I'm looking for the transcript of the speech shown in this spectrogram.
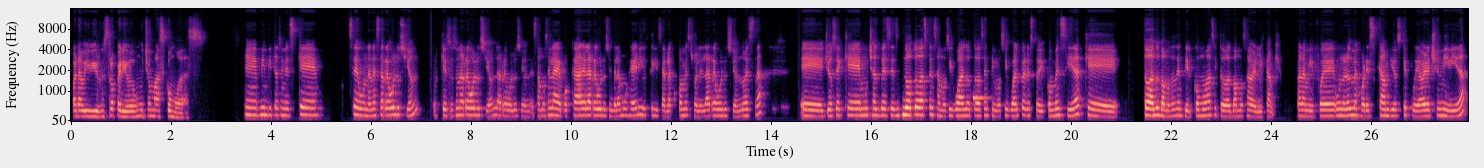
para vivir nuestro periodo mucho más cómodas? Eh, mi invitación es que se unan a esta revolución, porque eso es una revolución, la revolución, estamos en la época de la revolución de la mujer y utilizar la copa menstrual es la revolución nuestra. Eh, yo sé que muchas veces no todas pensamos igual, no todas sentimos igual, pero estoy convencida que todas nos vamos a sentir cómodas y todas vamos a ver el cambio. Para mí fue uno de los mejores cambios que pude haber hecho en mi vida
